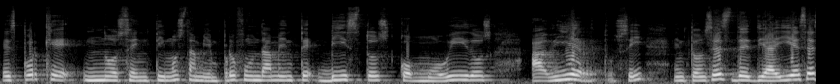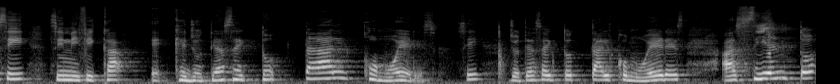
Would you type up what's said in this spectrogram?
es porque nos sentimos también profundamente vistos, conmovidos, abiertos, ¿sí? Entonces, desde ahí ese sí significa eh, que yo te acepto tal como eres, ¿sí? Yo te acepto tal como eres, asiento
